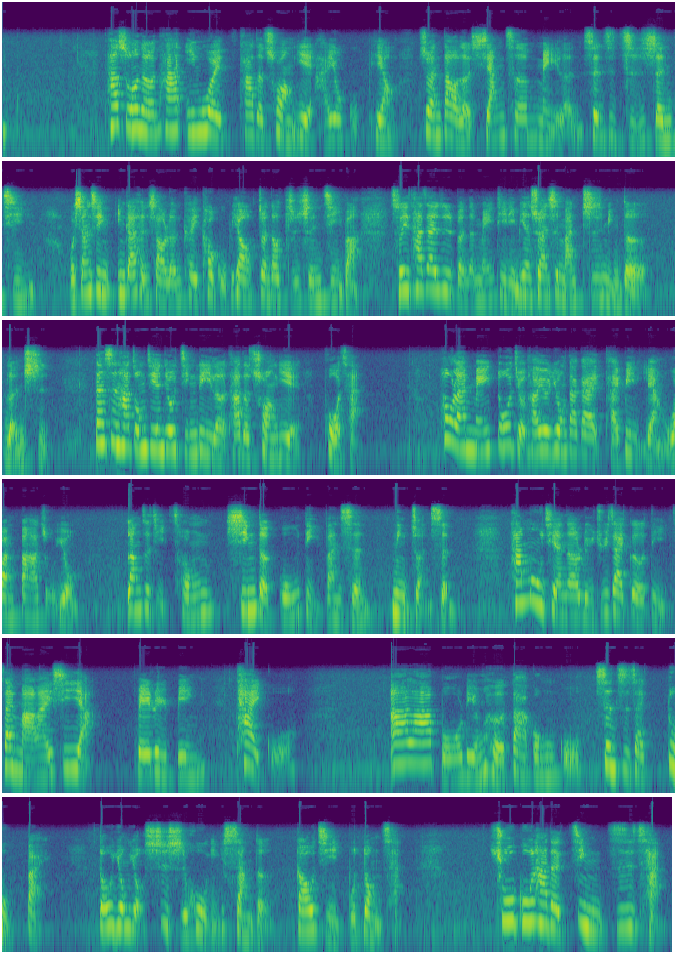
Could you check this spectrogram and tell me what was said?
他说呢，他因为他的创业还有股票。赚到了香车、美人，甚至直升机。我相信应该很少人可以靠股票赚到直升机吧。所以他在日本的媒体里面算是蛮知名的人士。但是他中间就经历了他的创业破产，后来没多久他又用大概台币两万八左右，让自己从新的谷底翻身，逆转胜。他目前呢旅居在各地，在马来西亚。菲律宾、泰国、阿拉伯联合大公国，甚至在杜拜，都拥有四十户以上的高级不动产。初估他的净资产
